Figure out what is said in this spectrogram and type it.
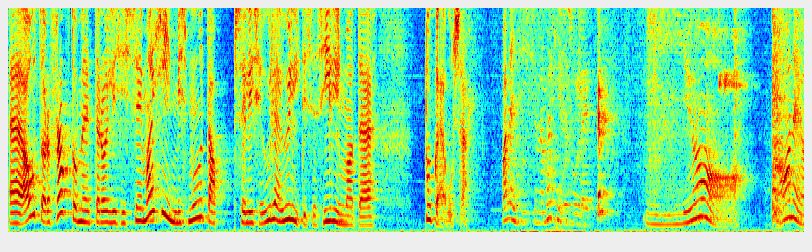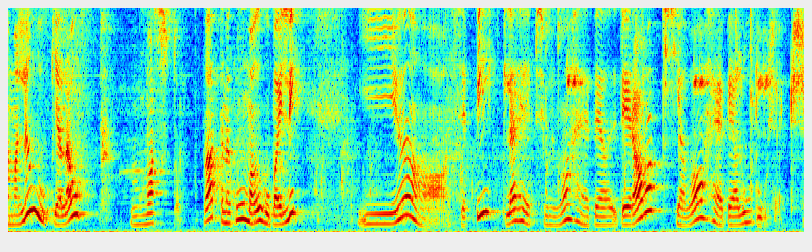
Äh, autorefraktomeeter oli siis see masin, mis mõõdab sellise üleüldise silmade tugevuse. panen siis selle masina sulle ette jaa, pane oma lõug ja laup vastu, vaatame kuuma õhupalli. jaa, see pilt läheb sul vahepeal teravaks ja vahepeal uduseks.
